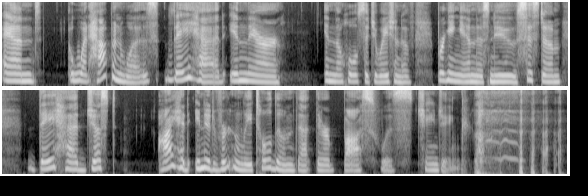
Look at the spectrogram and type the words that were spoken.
And what happened was they had in their, in the whole situation of bringing in this new system, they had just I had inadvertently told them that their boss was changing.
